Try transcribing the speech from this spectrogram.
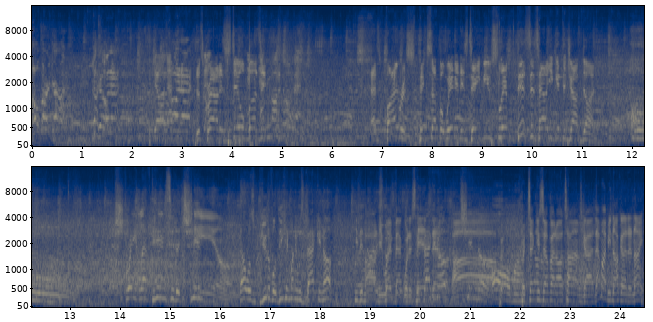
oh my God! That's what that. That's what that. This crowd is still buzzing as Viruzz picks up a win in his debut slip. This is how you get the job done. Oh! Straight left hand to the chin. Damn. That was beautiful. DK Money was backing up. He did not. Ah, he expect went it. back with his He was hands backing down. up, Ah, chin up. Oh my. Protect God. yourself at all times, guys. That might be knockout of the night.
